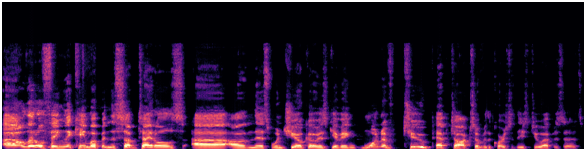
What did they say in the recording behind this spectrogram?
a little thing that came up in the subtitles uh, on this when Chioko is giving one of two pep talks over the course of these two episodes.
